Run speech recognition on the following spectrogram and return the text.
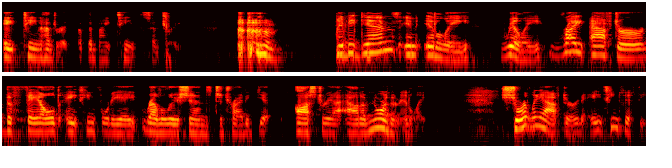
1800 of the 19th century. it begins in Italy, really, right after the failed 1848 revolutions to try to get Austria out of northern Italy. Shortly after, in 1850,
